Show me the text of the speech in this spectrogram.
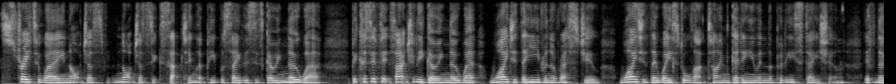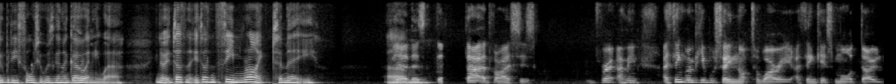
straight away, not just not just accepting that people say this is going nowhere. Because if it's actually going nowhere, why did they even arrest you? Why did they waste all that time getting you in the police station if nobody thought it was going to go anywhere? You know, it doesn't it doesn't seem right to me. yeah, Um, there's th- that advice is. I mean, I think when people say not to worry, I think it's more don't,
